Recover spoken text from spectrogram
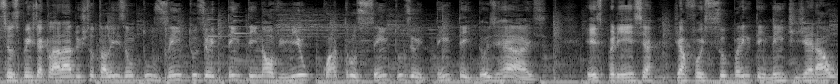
Seus bens declarados totalizam R$ 289.482. Experiência já foi superintendente geral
